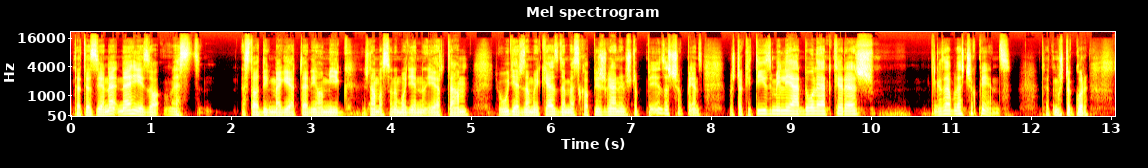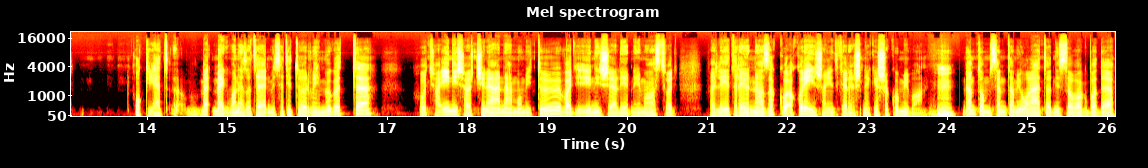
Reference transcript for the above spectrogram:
Tehát ez ilyen ne, nehéz a, ezt ezt addig megérteni, amíg, és nem azt mondom, hogy én értem, úgy érzem, hogy kezdem ezt kapizsgálni, most a pénz az csak pénz. Most aki 10 milliárd dollárt keres, igazából ez csak pénz. Tehát most akkor oké, hát megvan ez a természeti törvény mögötte, hogyha én is azt csinálnám, amit ő, vagy én is elérném azt, vagy, vagy létrejönne az, akkor, akkor én is annyit keresnék, és akkor mi van? Hmm. Nem tudom szerintem jól átadni szavakba, de,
